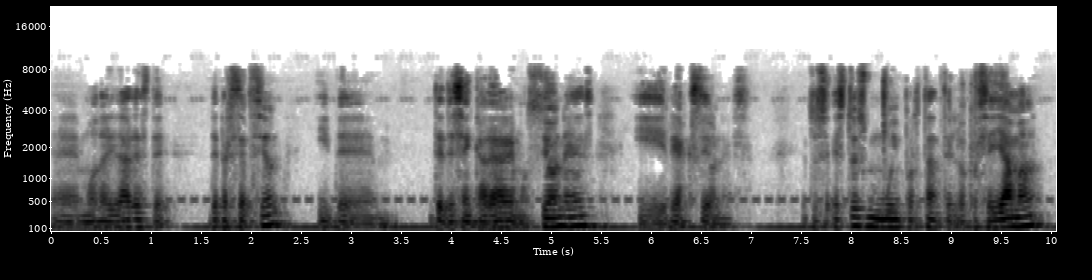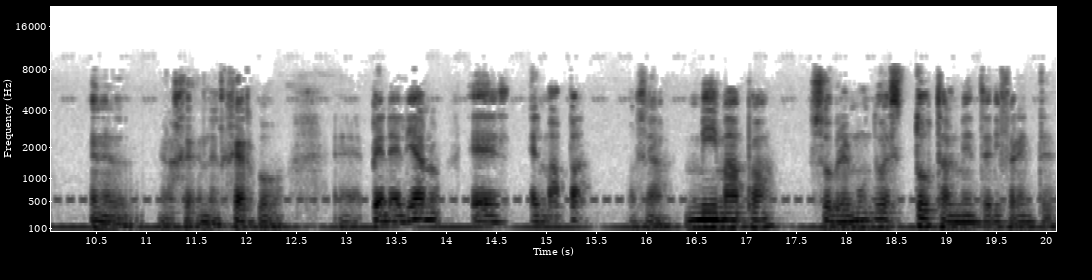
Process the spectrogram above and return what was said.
eh, modalidades de, percepción y de, desencadenar emociones y reacciones. Entonces, esto es muy importante. Lo que se llama en el, en el jergo eh, peneliano es el mapa. O sea, mi mapa sobre el mundo es totalmente diferente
